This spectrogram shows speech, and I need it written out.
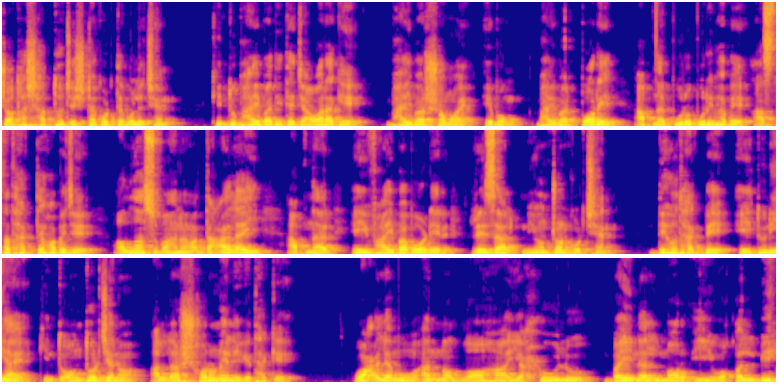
যথাসাধ্য চেষ্টা করতে বলেছেন। কিন্তু ভাইবা দিতে যাওয়ার আগে ভাইবার সময় এবং ভাইবার পরে আপনার পুরোপুরিভাবে আস্থা থাকতে হবে যে আল্লাহ সুবাহানহুয়া তায়লাই আপনার এই ভাইবা বোর্ডের রেজাল্ট নিয়ন্ত্রণ করছেন দেহ থাকবে এই দুনিয়ায়, কিন্তু অন্তর যেন আল্লাহর স্মরণে লেগে থাকে ওয়ালামু আন্নাল্লাহ ইয়াহুলু বাইনাল মারই ওয়া কলবিহ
